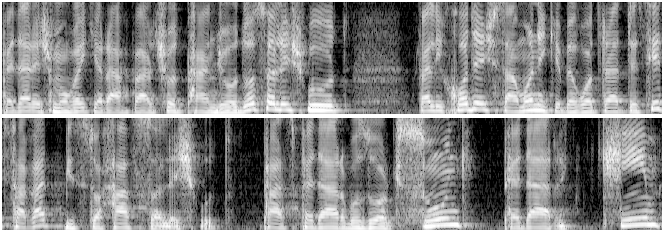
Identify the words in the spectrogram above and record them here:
پدرش موقعی که رهبر شد 52 سالش بود ولی خودش زمانی که به قدرت رسید فقط 27 سالش بود. پس پدر بزرگ سونگ، پدر کیم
